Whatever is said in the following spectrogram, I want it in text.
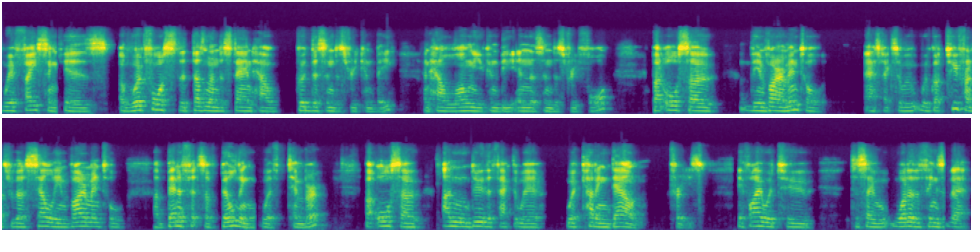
we're facing is a workforce that doesn't understand how good this industry can be and how long you can be in this industry for, but also the environmental aspect. So we, have got two fronts. We've got to sell the environmental uh, benefits of building with timber, but also undo the fact that we're we're cutting down trees. If I were to to say what are the things that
